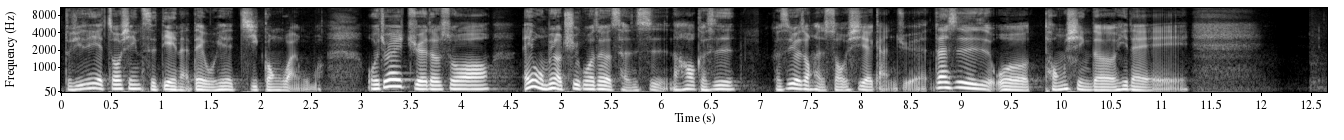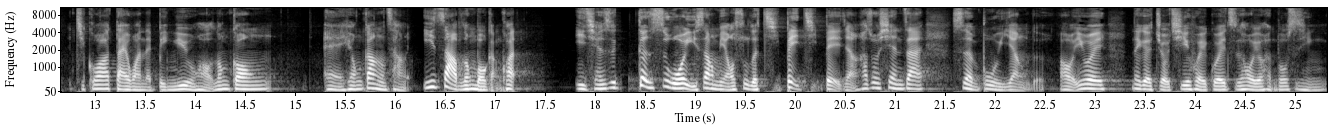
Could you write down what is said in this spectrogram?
就是那些周星驰电影来对我那些鸡公碗，我就会觉得说，哎，我没有去过这个城市，然后可是。可是有一种很熟悉的感觉，但是我同行的迄个几挂台湾的朋友吼，拢讲诶，香港场一炸拢无赶快，以前是更是我以上描述的几倍几倍这样。他说现在是很不一样的哦，因为那个九七回归之后有很多事情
